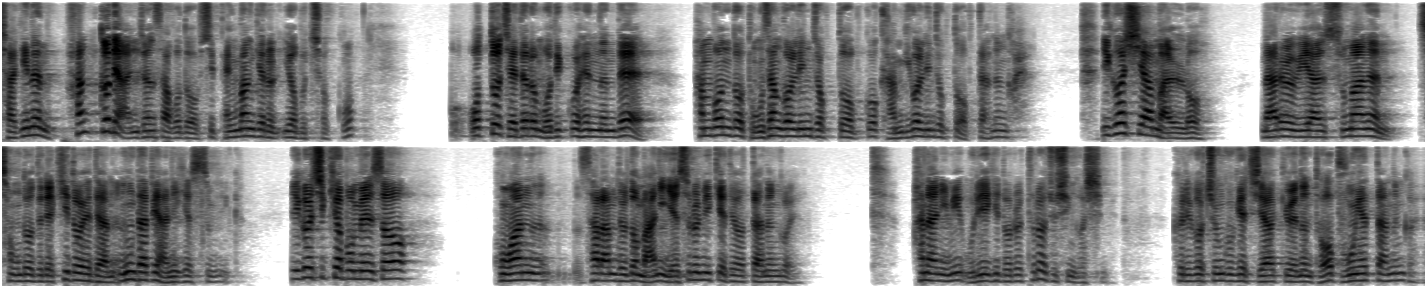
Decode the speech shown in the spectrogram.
자기는 한 건의 안전사고도 없이 100만 개를 이어 붙였고 옷도 제대로 못 입고 했는데 한 번도 동상 걸린 적도 없고 감기 걸린 적도 없다는 거예요. 이것이야말로 나를 위한 수많은 성도들의 기도에 대한 응답이 아니겠습니까? 이걸 지켜보면서 공한 사람들도 많이 예수를 믿게 되었다는 거예요. 하나님이 우리의 기도를 들어주신 것입니다. 그리고 중국의 지하교회는 더 부흥했다는 거예요.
